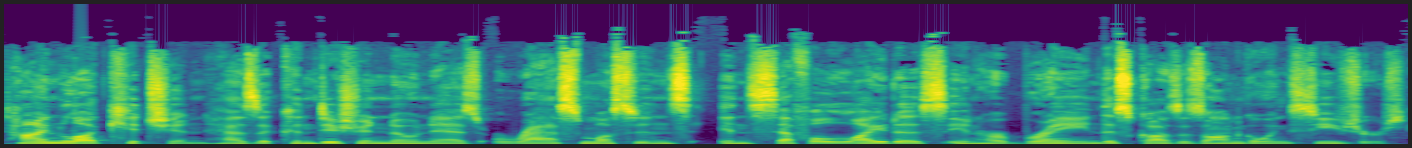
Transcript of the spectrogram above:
Tynla Kitchen has a condition known as Rasmussen's encephalitis in her brain. This causes ongoing seizures.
